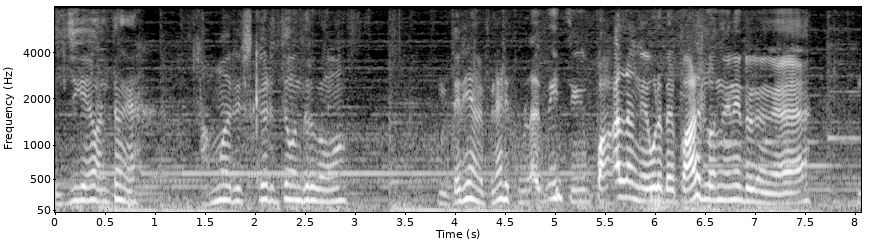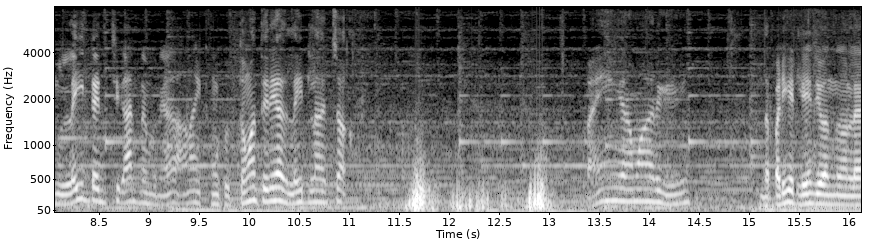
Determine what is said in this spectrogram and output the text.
வெஜ்ஜிக்கே வந்துட்டோங்க. செம்ம ரிஸ்க் எடுத்து வந்திருக்கோம். உங்களுக்கு தெரியும் பின்னாடி ஃபுல்லாக பீச்சு பாலங்க. எவ்வளோ பேர் பாலத்தில் வந்து நின்றுட்டுருக்காங்க உங்களுக்கு லைட் அடிச்சு காட்டின பாருங்க ஆனால் உங்களுக்கு சுத்தமாக தெரியாது லைட்லாம் வச்சா. பயங்கரமாக இருக்கு. இந்த படிக்கட்டில் ஏந்தி வந்தோம்ல.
